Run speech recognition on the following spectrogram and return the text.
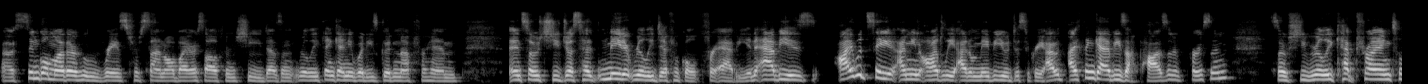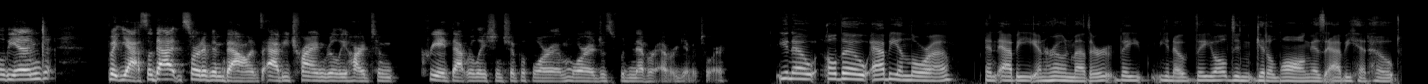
a single mother who raised her son all by herself and she doesn't really think anybody's good enough for him and so she just had made it really difficult for Abby. And Abby is, I would say, I mean, oddly, I don't, maybe you would disagree. I, would, I think Abby's a positive person. So she really kept trying till the end. But yeah, so that sort of imbalance, Abby trying really hard to create that relationship with Laura, and Laura just would never, ever give it to her. You know, although Abby and Laura and Abby and her own mother, they, you know, they all didn't get along as Abby had hoped.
